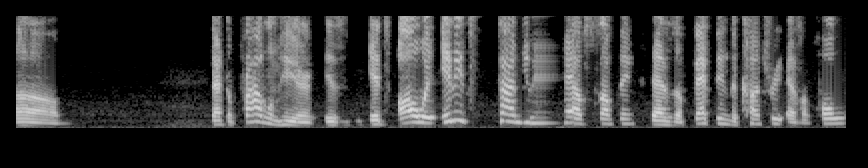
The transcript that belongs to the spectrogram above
um, that the problem here is it's always anytime you have something that is affecting the country as a whole,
